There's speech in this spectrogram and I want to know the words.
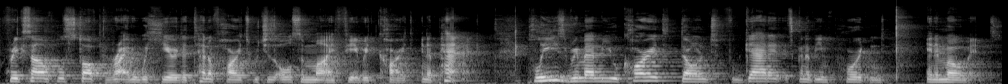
For example, stop right over here, the 10 of hearts, which is also my favorite card in a pack. Please remember your card, don't forget it, it's going to be important in a moment.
